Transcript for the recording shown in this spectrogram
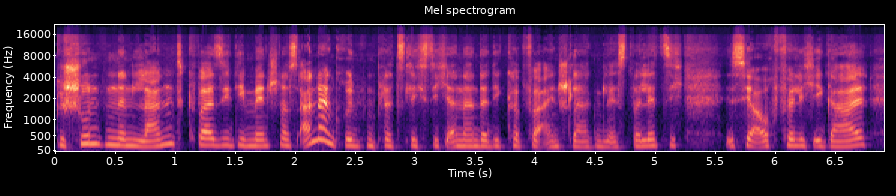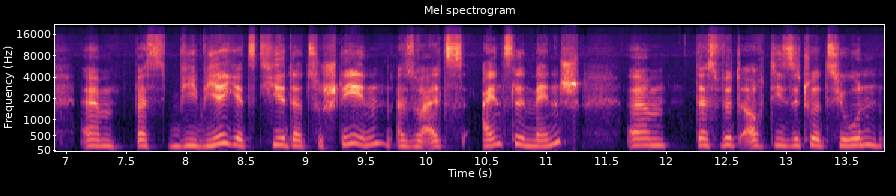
geschundenen Land quasi die Menschen aus anderen Gründen plötzlich sich einander die Köpfe einschlagen lässt. Weil letztlich ist ja auch völlig egal, ähm, was, wie wir jetzt hier dazu stehen, also als Einzelmensch, ähm, das wird auch die Situation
